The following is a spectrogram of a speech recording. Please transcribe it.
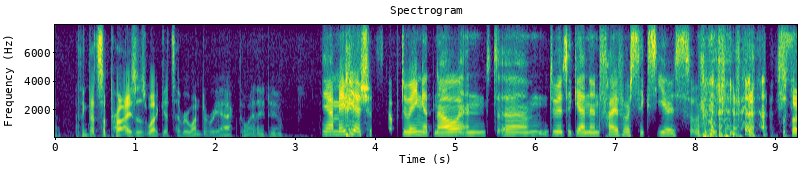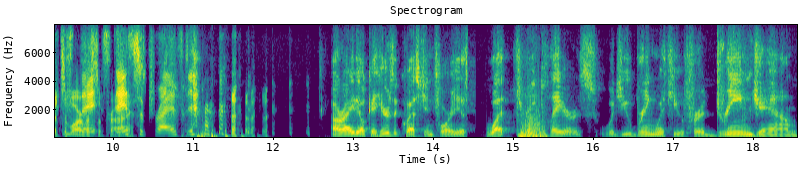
I think that surprise is what gets everyone to react the way they do. yeah maybe i should stop doing it now and um, do it again in five or six years so so it's more stay, of a surprise. stay surprised yeah All right, Ilka, here's a question for you. What three players would you bring with you for a dream jam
